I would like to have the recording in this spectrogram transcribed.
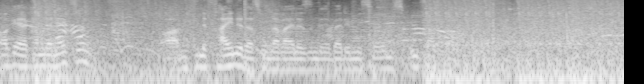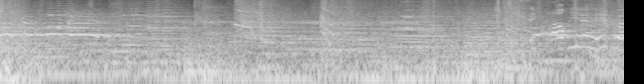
Okay, da kommt der nächste. Oh, wie viele Feinde das mittlerweile sind ey, bei den Missionen. Das ist unfassbar. Ich brauche hier Hilfe.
